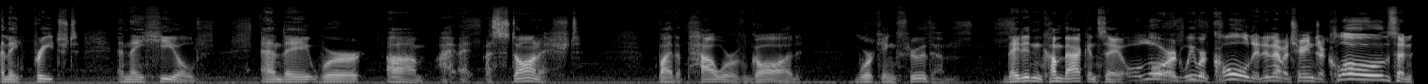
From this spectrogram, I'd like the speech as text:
and they preached and they healed and they were um, astonished by the power of God working through them. They didn't come back and say, Oh Lord, we were cold, I didn't have a change of clothes, and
